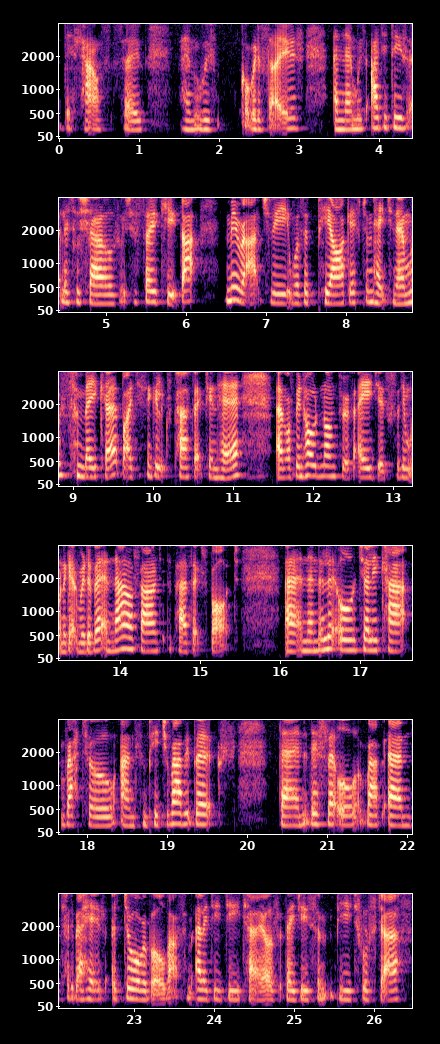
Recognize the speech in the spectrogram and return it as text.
this house so um, we've got rid of those and then we've added these little shells which are so cute. That mirror actually was a PR gift from H&M with some makeup, but I just think it looks perfect in here. Um, I've been holding on for it for ages because I didn't want to get rid of it, and now I've found the perfect spot. Uh, and then a little Jellycat rattle and some Peter Rabbit books. Then this little um, teddy bear here is adorable. That's from Elodie Details. They do some beautiful stuff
